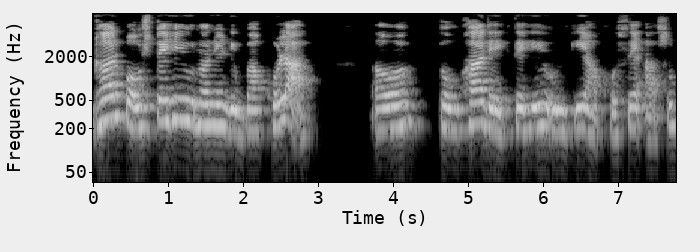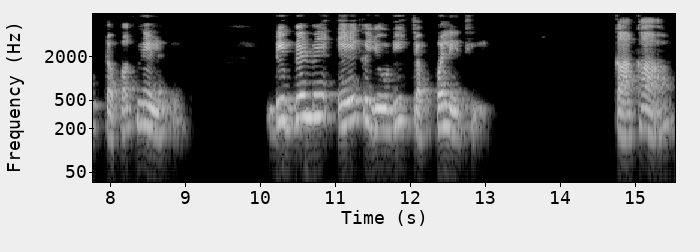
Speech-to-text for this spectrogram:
घर पहुँचते ही उन्होंने डिब्बा खोला और तोहफा देखते ही उनकी आँखों से आँसू टपकने लगे। डिब्बे में एक जोड़ी चप्पलें थी। काका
